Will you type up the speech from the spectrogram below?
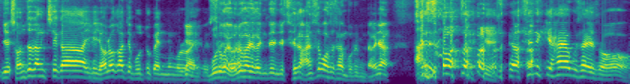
이제- 전자장치가 이게 여러 가지 모드가 있는 걸로 예, 알고 있어요. 모두가 여러 가지가 있는데 이제 제가 안 써봐서 잘 모릅니다. 그냥 안 써봐서 예. 모르세요. 스즈키 하야부사에서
